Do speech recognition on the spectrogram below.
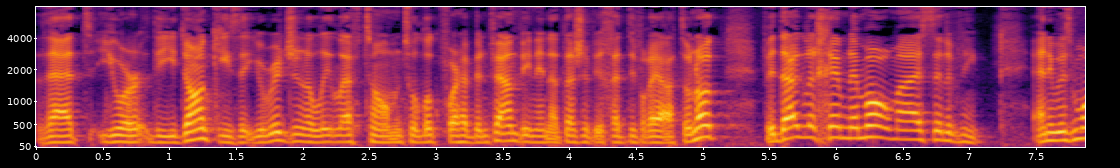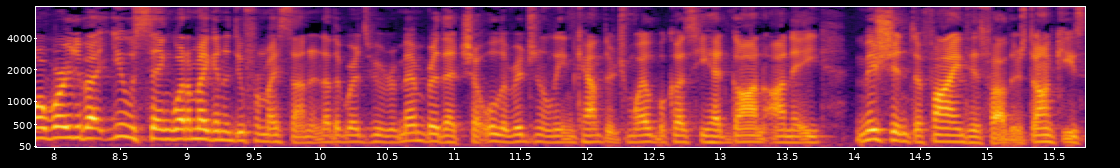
that your the donkeys that you originally left home to look for have been found. And he was more worried about you, saying, "What am I going to do for my son?" In other words, we remember that Shaul originally encountered Shmuel because he had gone on a mission to find his father's donkeys,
